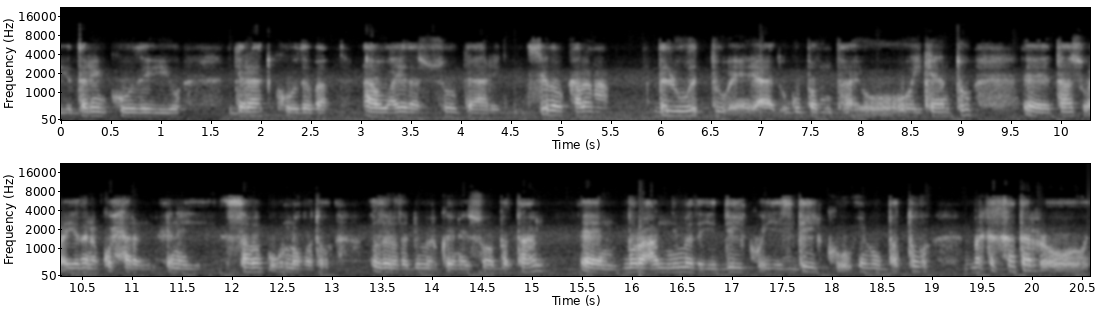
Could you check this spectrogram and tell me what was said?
iyo dareenkooda iyo garaadkoodaba dhaawacyadaas soo gaaray sidoo kalena balwadu ay aada ugu badan tahay oo ay keento taasoo iyadana ku xiran inay sabab ugu noqoto cudurrada dhimirku inay soo bataan burcadnimada iyo dilku iyo isdilku inuu bato. Marka khatar oo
